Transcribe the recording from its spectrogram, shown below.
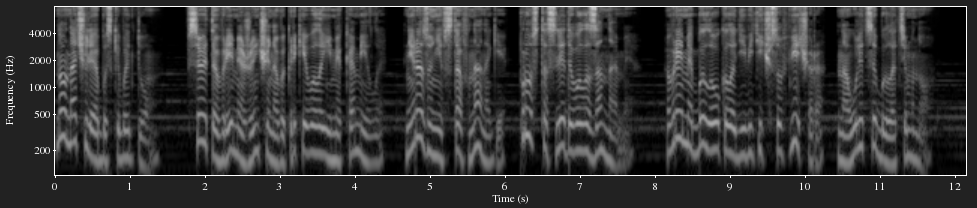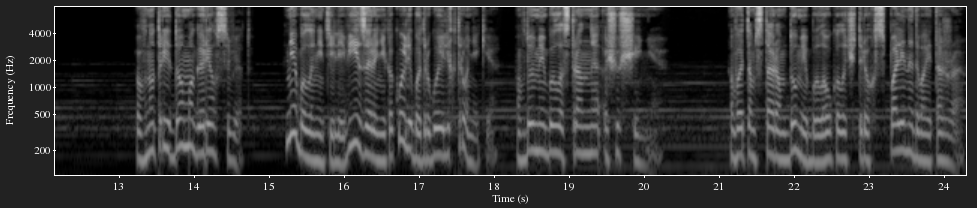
но начали обыскивать дом. Все это время женщина выкрикивала имя Камилы, ни разу не встав на ноги, просто следовала за нами. Время было около девяти часов вечера, на улице было темно. Внутри дома горел свет. Не было ни телевизора, ни какой-либо другой электроники. В доме было странное ощущение. В этом старом доме было около четырех спален и два этажа.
